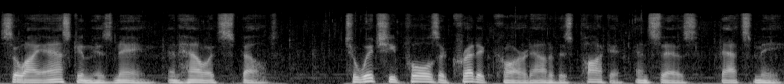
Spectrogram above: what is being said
so I ask him his name and how it's spelt. To which he pulls a credit card out of his pocket and says, That's me.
